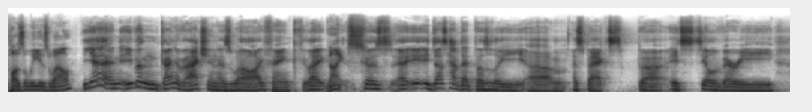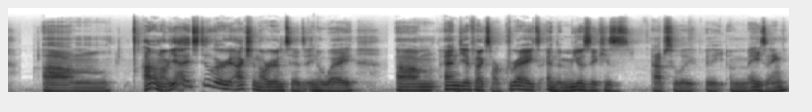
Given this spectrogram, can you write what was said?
puzzly as well. Yeah, and even kind of action as well. I think like nice because uh, it, it, does have that puzzly um, aspects, but it's still very. Um, I don't know. Yeah, it's still very action oriented in a way. Um, and the effects are great, and the music is absolutely amazing.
